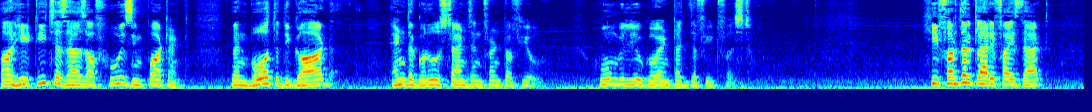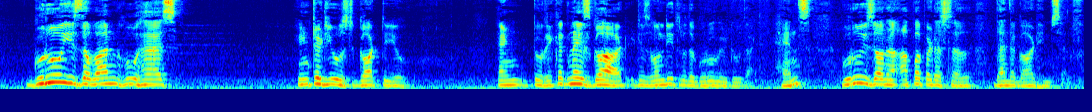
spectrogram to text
or he teaches us of who is important when both the God and the Guru stands in front of you. Whom will you go and touch the feet first? He further clarifies that Guru is the one who has introduced God to you. And to recognize God, it is only through the Guru we do that. Hence, Guru is on an upper pedestal than the God himself.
